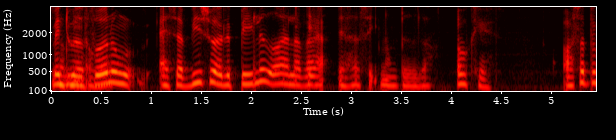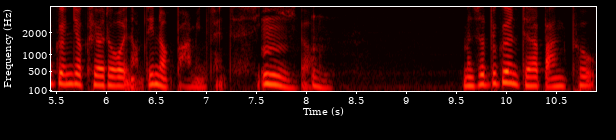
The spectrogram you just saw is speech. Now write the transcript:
Men du havde fået nogle altså, visuelle billeder, eller hvad? Ja, jeg havde set nogle billeder. Okay. Og så begyndte jeg at køre det over i, "Nå, men det er nok bare min fantasi. Mm, Og, mm. Men så begyndte jeg at banke på,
